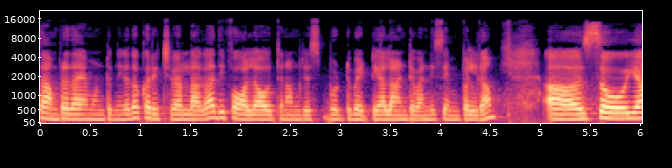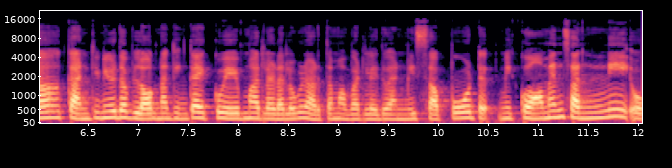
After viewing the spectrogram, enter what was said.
సాంప్రదాయం ఉంటుంది కదా ఒక రిచువల్ లాగా అది ఫాలో అవుతున్నాం జస్ట్ బొట్టు పెట్టి అలాంటివన్నీ సింపుల్గా so yeah continue the blog నాకు ఇంకా ఎక్కువ ఏం మాట్లాడాలో కూడా అర్థం అవ్వట్లేదు. అండ్ మీ సపోర్ట్ మీ కామెంట్స్ అన్నీ ఓ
